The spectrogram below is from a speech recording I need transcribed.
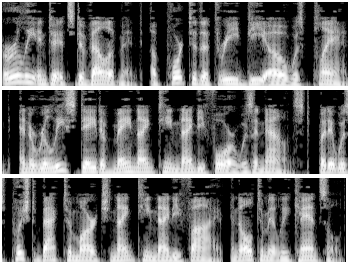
Early into its development, a port to the 3DO was planned, and a release date of May 1994 was announced, but it was pushed back to March 1995, and ultimately cancelled.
